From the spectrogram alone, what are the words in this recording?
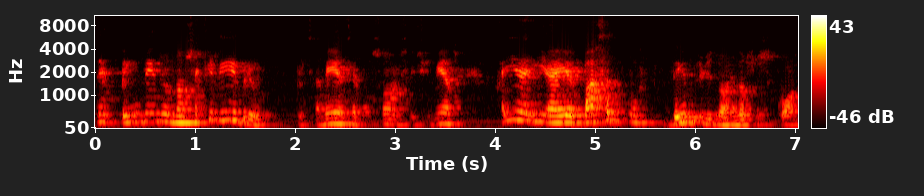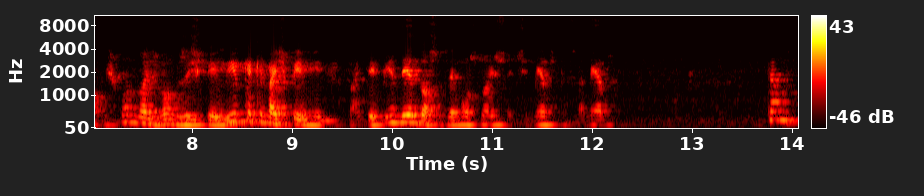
dependem do nosso equilíbrio, pensamentos, emoções, sentimentos. Aí, aí, aí, passa por dentro de nós, nossos corpos. Quando nós vamos expelir, o que é que vai expelir? Vai depender das nossas emoções, sentimentos, pensamentos. Então,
